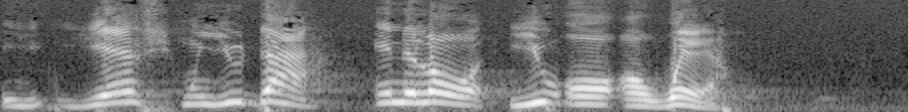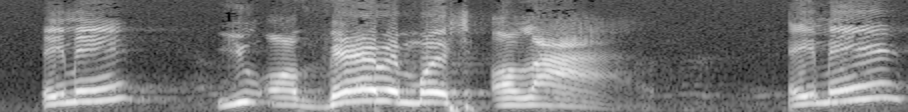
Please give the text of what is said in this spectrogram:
Yes, when you die in the Lord, you are aware. Amen? You are very much alive. Amen?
